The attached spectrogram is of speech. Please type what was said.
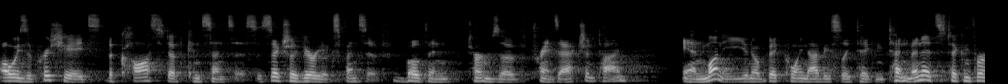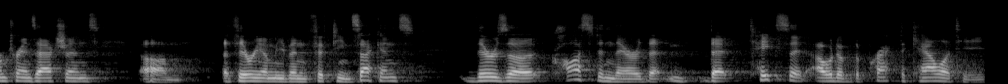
always appreciates the cost of consensus. It's actually very expensive, both in terms of transaction time and money. You know, Bitcoin obviously taking 10 minutes to confirm transactions, um, Ethereum even 15 seconds there's a cost in there that, that takes it out of the practicality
